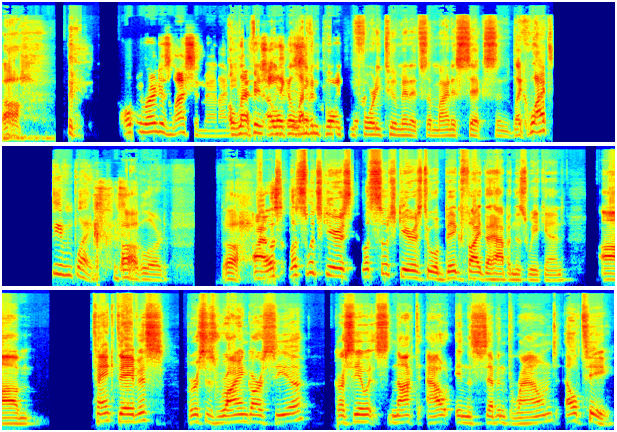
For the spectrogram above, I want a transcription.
oh, hope he learned his lesson, man. I mean, 11 like 11 points in 42 minutes, a minus six, and like what? Even playing. Oh lord. Oh. All right, let's let's switch gears. Let's switch gears to a big fight that happened this weekend. Um, Tank Davis versus Ryan Garcia. Garcia was knocked out in the seventh round. LT, you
